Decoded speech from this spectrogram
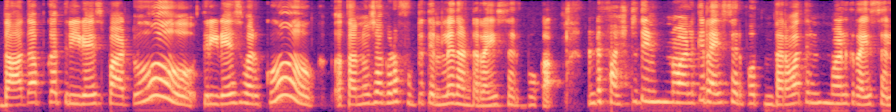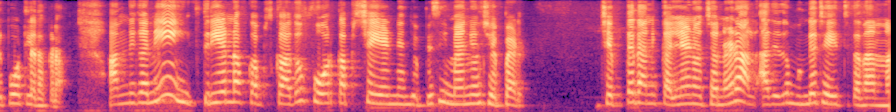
దాదాపుగా త్రీ డేస్ పాటు త్రీ డేస్ వరకు తనూజ కూడా ఫుడ్ తినలేదంట రైస్ సరిపోక. అంటే ఫస్ట్ తింటున్న వాళ్ళకి రైస్ సరిపోతుంది. తర్వాత తింటున్న వాళ్ళకి రైస్ సరిపోవట్లేదు అక్కడ. అందుకని త్రీ అండ్ హాఫ్ కప్స్ కాదు ఫోర్ కప్స్ చేయండి అని చెప్పేసి ఇమాన్యుల్ చెప్పాడు. చెప్తే దానికి కళ్యాణ్ వచ్చి అన్నాడు అదేదో ముందే చేయొచ్చు కదా అన్న"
